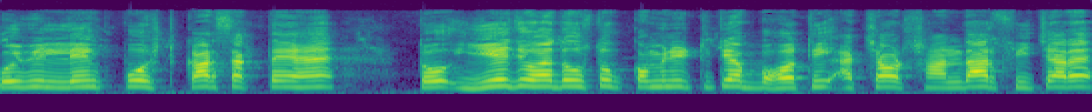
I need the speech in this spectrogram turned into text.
कोई भी लिंक पोस्ट कर सकते हैं। तो ये जो है दोस्तों कम्युनिटी टैब बहुत ही अच्छा और शानदार फीचर है।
